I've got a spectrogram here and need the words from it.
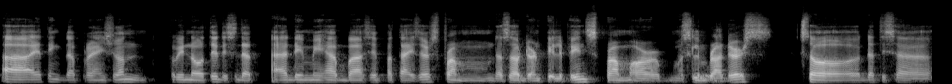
Uh, I think the apprehension we noted is that uh, they may have uh, sympathizers from the southern Philippines, from our Muslim brothers. So that is a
